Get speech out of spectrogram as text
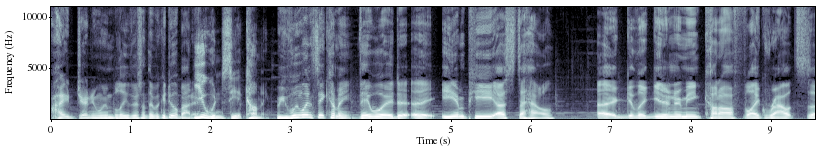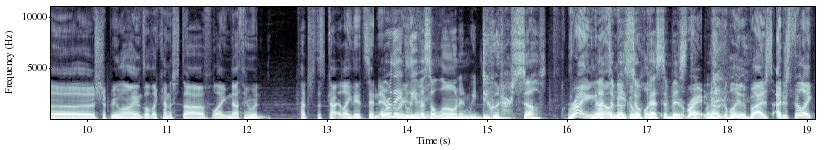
I genuinely believe there's something we could do about it. You wouldn't see it coming. we, we wouldn't see it coming. They would uh, EMP us to hell. Uh, like you know what I mean? Cut off like routes, uh, shipping lines, all that kind of stuff. Like nothing would touch the sky. Like they'd send Or they'd leave us alone and we'd do it ourselves. Right. Not no, to no, be so pessimistic, Right. but- No, completely. But I just I just feel like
